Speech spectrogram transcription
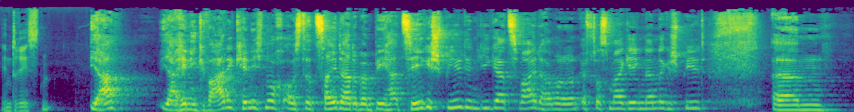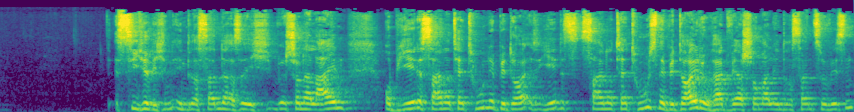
in Dresden. Ja, ja, Henning Quade kenne ich noch aus der Zeit, da hat er beim BHC gespielt in Liga 2, da haben wir dann öfters mal gegeneinander gespielt. Ähm, sicherlich ein interessanter, also ich schon allein, ob jedes seiner, Tattoo eine Bedeu jedes seiner Tattoos eine Bedeutung hat, wäre schon mal interessant zu wissen.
